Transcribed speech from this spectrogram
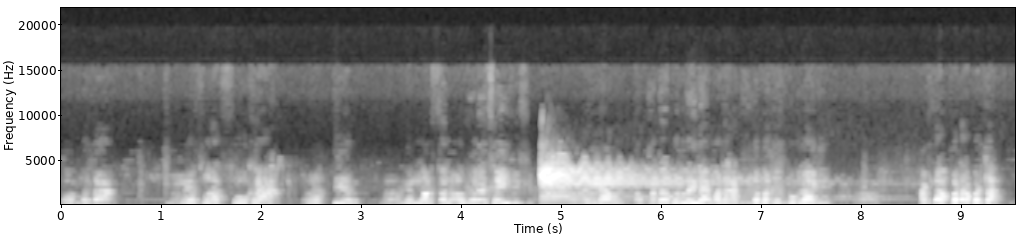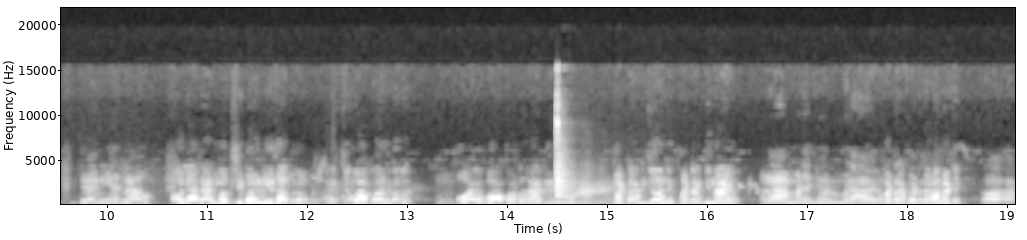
ગોમ મજા? મેં થોડા ચોખા ને હા. તેલ અને મરતન હળદરે થઈ ગઈ છે. આ ફટાફટ લઈ લે મને આજ જબરજસ્ત ભૂખ લાગી. હા. હટતા ફટાફટ જા. ત્યાં નહીં લાવ. ઓલા રે મક્ષી બાઈ નહીં જા બરાબર આ કેવું આગવાનું ખબર. હોય હો કોટો રાખી ફટાક જો ને ફટાક દિન આવ્યો અલા હમણે જો ને, હમણાં આવ્યો. ફટાફટ તરત આવો હા હા.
